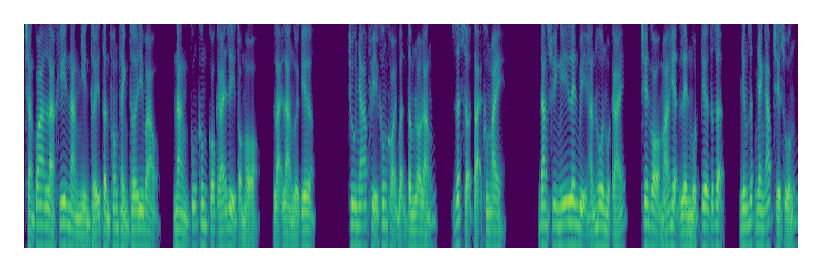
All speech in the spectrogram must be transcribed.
Chẳng qua là khi nàng nhìn thấy tần phong thành thơi đi vào, nàng cũng không có cái gì tò mò, lại là người kia. Chu nhã phỉ không khỏi bận tâm lo lắng, rất sợ tại không may. Đang suy nghĩ lên bị hắn hôn một cái, trên gò má hiện lên một tia tức giận, nhưng rất nhanh áp chế xuống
